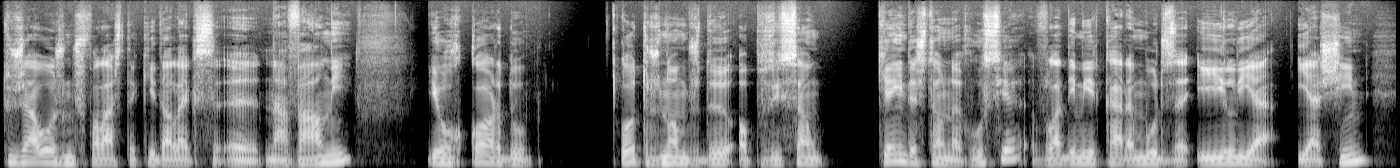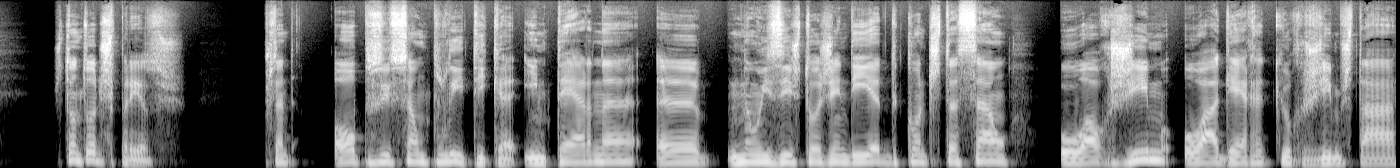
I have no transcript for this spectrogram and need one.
Tu já hoje nos falaste aqui de Alex uh, Navalny. Eu recordo outros nomes de oposição que ainda estão na Rússia, Vladimir Karamurza e Ilya Yashin, estão todos presos. Portanto, a oposição política interna uh, não existe hoje em dia de contestação ou ao regime ou à guerra que o regime está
